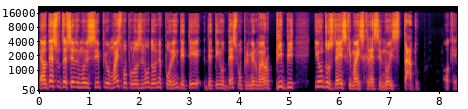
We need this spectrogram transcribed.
É o 13 terceiro município mais populoso de Rondônia, porém detém, detém o 11 primeiro maior PIB e um dos 10 que mais cresce no estado. Ok.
